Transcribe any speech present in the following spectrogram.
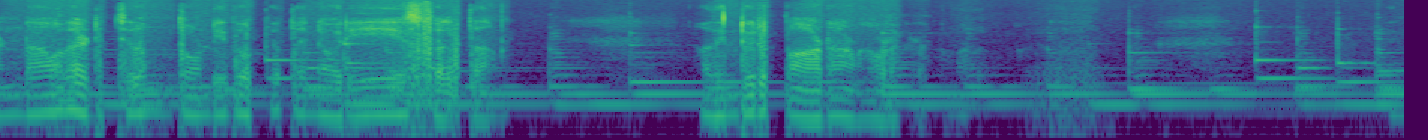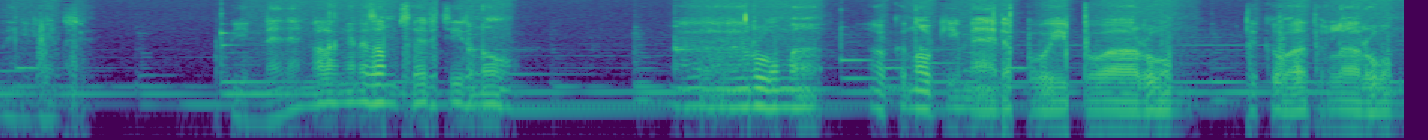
രണ്ടാമത് അടിച്ചതും തോണ്ടിയതും ഒക്കെ തന്നെ ഒരേ സ്ഥലത്താണ്. അതിന്റെ ഒരു പാടാണ് അവിടെ കിടക്കുന്നത്. എനിക്ക് മനസ്സിലായി. പിന്നെ ഞങ്ങളങ്ങനെ സംസാരിച്ചിരുന്നു. റൂം ഒക്കെ നോക്കി മേലെ പോയി ഇപ്പോൾ ആ റൂം തെക്ക് ഭാഗത്തുള്ള ആ റൂം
